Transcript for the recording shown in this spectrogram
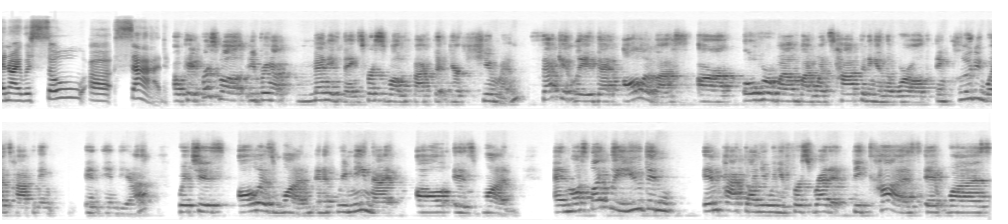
And I was so uh, sad. Okay, first of all, you bring up many things. First of all, the fact that you're human. Secondly, that all of us are overwhelmed by what's happening in the world, including what's happening in India, which is all is one. And if we mean that, all is one. And most likely you didn't impact on you when you first read it because it was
